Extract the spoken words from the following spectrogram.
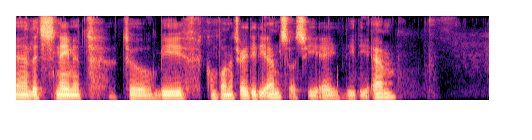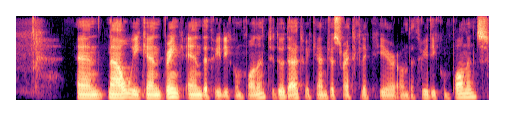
And let's name it to be component array DDM, so CADDM. And now we can bring in the 3D component. To do that, we can just right click here on the 3D components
